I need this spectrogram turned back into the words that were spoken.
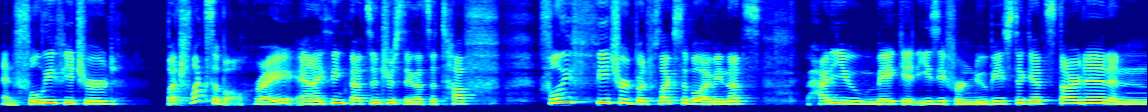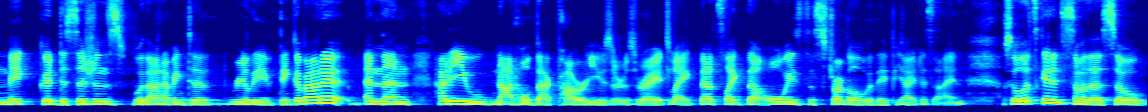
and fully featured but flexible, right? And I think that's interesting. That's a tough, fully featured but flexible. I mean, that's how do you make it easy for newbies to get started and make good decisions without having to really think about it? And then how do you not hold back power users, right? Like that's like the always the struggle with API design. So let's get into some of this. So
